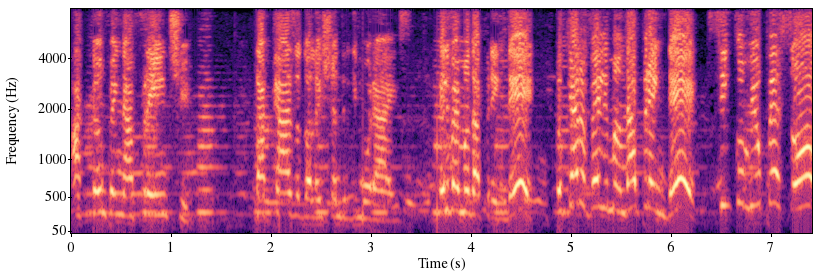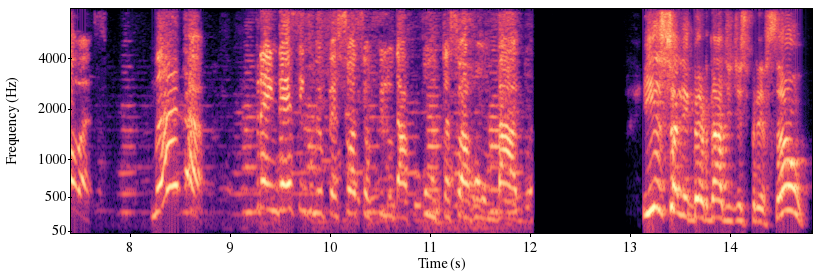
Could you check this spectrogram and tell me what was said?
acampem na frente da casa do Alexandre de Moraes. Ele vai mandar prender? Eu quero ver ele mandar prender 5 mil pessoas. Manda prender 5 mil pessoas, seu filho da puta, seu arrombado. Isso é liberdade de expressão?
